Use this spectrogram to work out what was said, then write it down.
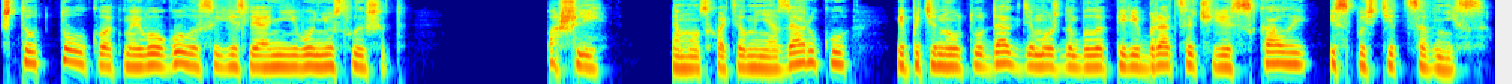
Что толку от моего голоса, если они его не услышат? «Пошли», Эмон схватил меня за руку и потянул туда, где можно было перебраться через скалы и спуститься вниз.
